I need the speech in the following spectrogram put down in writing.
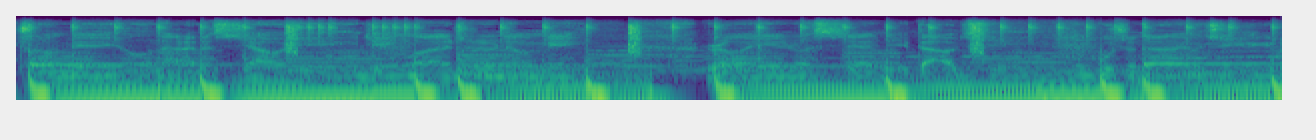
窗边有奶的笑意，听完只能命，若隐若现地道歉，不是男友记。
